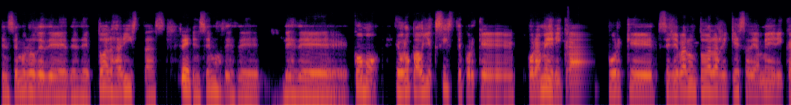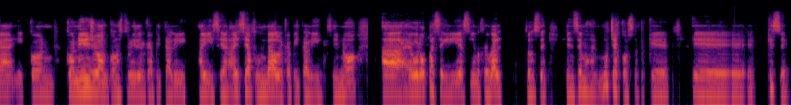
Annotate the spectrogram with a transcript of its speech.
pensémoslo desde, desde todas las aristas, sí. pensemos desde, desde cómo Europa hoy existe porque por América, porque se llevaron toda la riqueza de América y con, con ello han construido el capitalismo. Ahí se, ahí se ha fundado el capitalismo, si no, a Europa seguiría siendo feudal. Entonces, pensemos en muchas cosas, porque, eh, qué sé,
